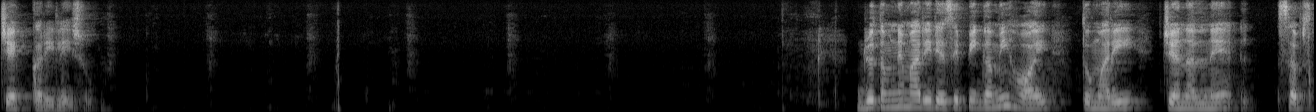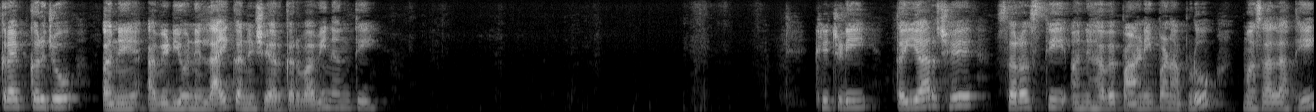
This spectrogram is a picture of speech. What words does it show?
ચેક કરી લઈશું. જો તમને મારી રેસીપી ગમી હોય, તો મારી ચેનલને સબસ્ક્રાઈબ કરજો અને આ વિડીયોને લાઈક અને શેર કરવા વિનંતી. ખીચડી તૈયાર છે સરસથી અને હવે પાણી પણ આપણું મસાલાથી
